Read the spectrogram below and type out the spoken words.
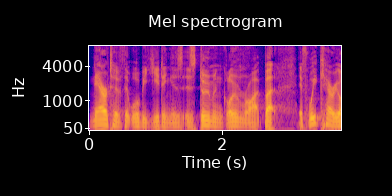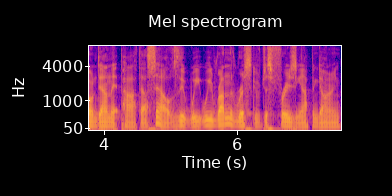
narrative that we'll be getting is, is doom and gloom, right? But if we carry on down that path ourselves, we, we run the risk of just freezing up and going,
